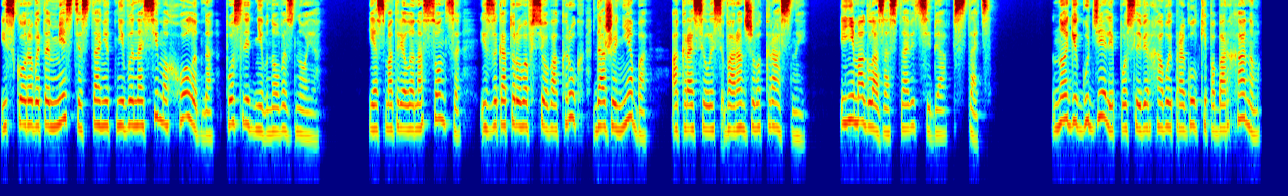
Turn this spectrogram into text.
и скоро в этом месте станет невыносимо холодно после дневного зноя. Я смотрела на солнце, из-за которого все вокруг, даже небо, окрасилось в оранжево-красный, и не могла заставить себя встать. Ноги гудели после верховой прогулки по барханам,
